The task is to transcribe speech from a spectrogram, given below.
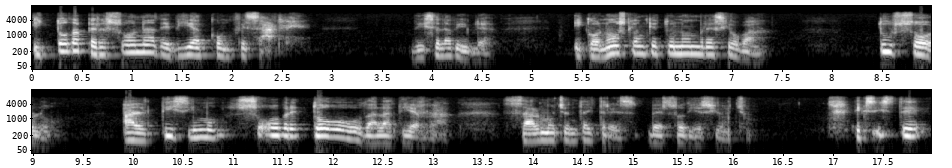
y toda persona debía confesarle. Dice la Biblia, y conozcan que tu nombre es Jehová, tú solo, altísimo sobre toda la tierra. Salmo 83, verso 18. Existe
